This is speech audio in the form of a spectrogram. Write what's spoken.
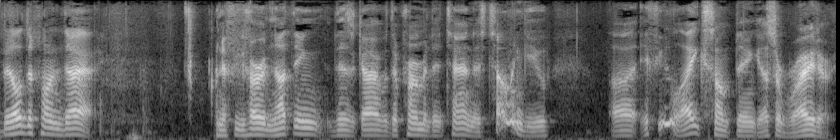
Build upon that. And if you heard nothing, this guy with the permanent 10 is telling you uh, if you like something as a writer,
